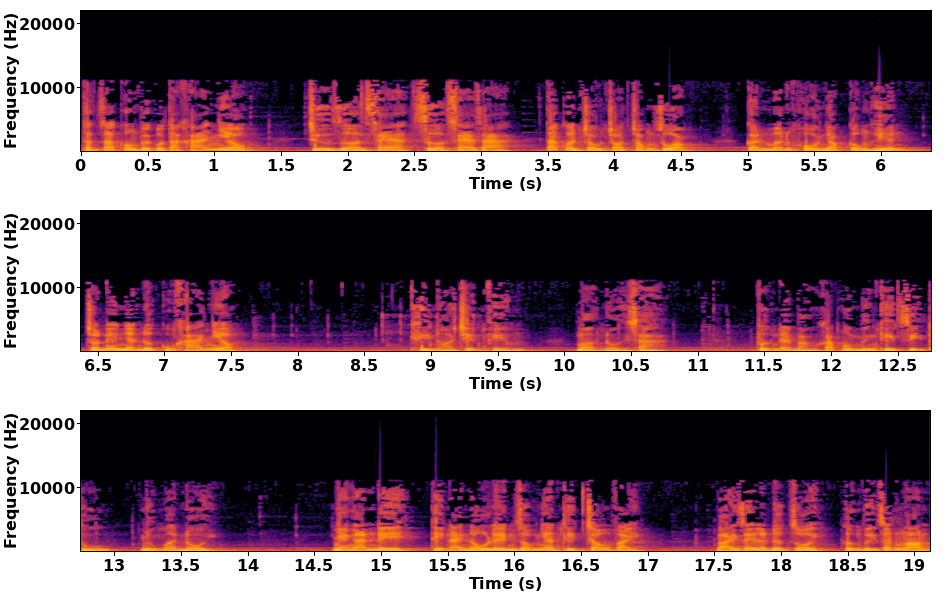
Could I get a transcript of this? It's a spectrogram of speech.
Thật ra công việc của ta khá nhiều. Trừ rửa xe, sửa xe ra Ta còn trồng trọt trong ruộng Cần mẫn khổ nhọc công hiến Cho nên nhận được cũng khá nhiều. Khi nói chuyện phiếm Mở nồi ra Vương Đại Bảo gắp một miếng thịt dị thú Nhúng vào nồi. Nhanh ăn đi Thịt này nấu lên giống như thịt trâu vậy. Vài giây là được rồi Hương vị rất ngon.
